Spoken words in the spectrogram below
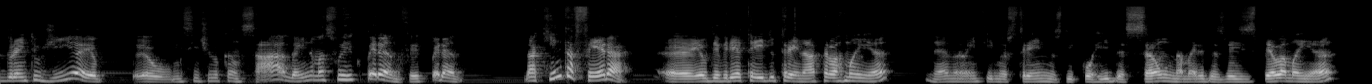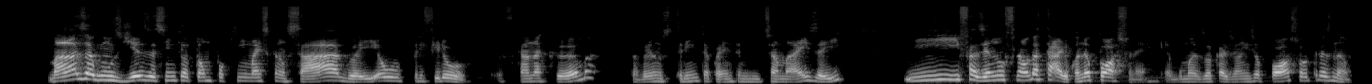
durante o dia, eu, eu me sentindo cansado ainda, mas fui recuperando, fui recuperando. Na quinta-feira, uh, eu deveria ter ido treinar pela manhã, né? Normalmente meus treinos de corrida são, na maioria das vezes, pela manhã, mas alguns dias assim que eu tô um pouquinho mais cansado, aí eu prefiro ficar na cama, talvez uns 30, 40 minutos a mais aí, e fazendo no final da tarde, quando eu posso, né? Em algumas ocasiões eu posso, outras não.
